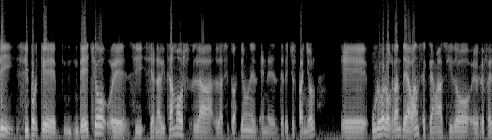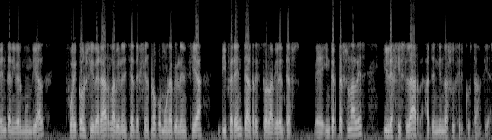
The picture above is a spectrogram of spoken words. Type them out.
Sí, sí, porque de hecho, eh, si, analizamos la, situación en, el derecho español, eh, uno de los grandes avances que además ha sido referente a nivel mundial fue considerar la violencia de género como una violencia diferente al resto de las violencias eh, interpersonales y legislar atendiendo a sus circunstancias.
